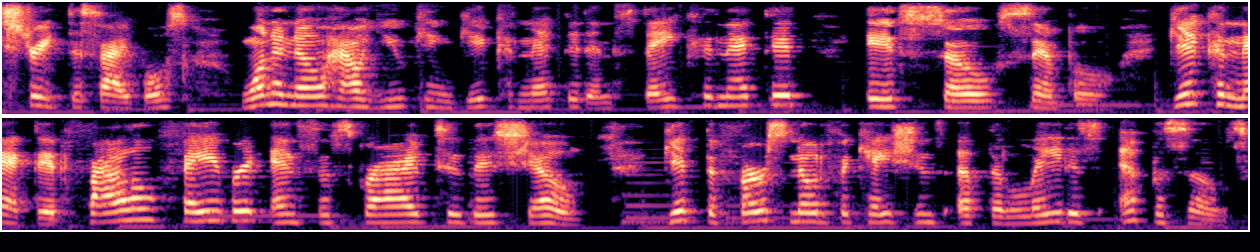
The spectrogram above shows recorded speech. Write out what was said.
Street Disciples. Want to know how you can get connected and stay connected? It's so simple. Get connected, follow, favorite, and subscribe to this show. Get the first notifications of the latest episodes.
